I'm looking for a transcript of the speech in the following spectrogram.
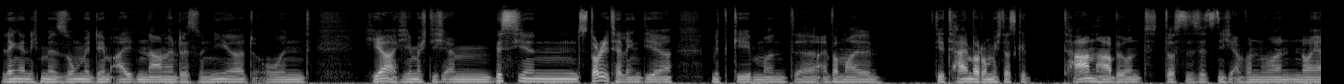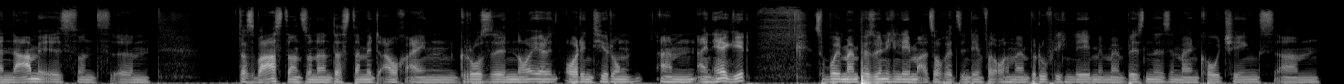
länger nicht mehr so mit dem alten Namen resoniert und ja, hier möchte ich ein bisschen Storytelling dir mitgeben und äh, einfach mal dir teilen, warum ich das getan habe und dass es jetzt nicht einfach nur ein neuer Name ist und ähm, das war's dann, sondern dass damit auch eine große neue Orientierung ähm, einhergeht. Sowohl in meinem persönlichen Leben als auch jetzt in dem Fall auch in meinem beruflichen Leben, in meinem Business, in meinen Coachings. Ähm,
